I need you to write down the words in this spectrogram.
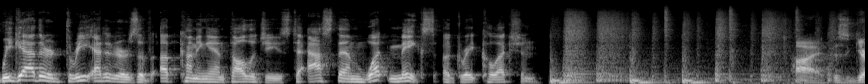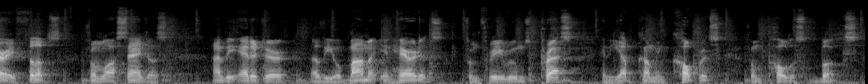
We gathered three editors of upcoming anthologies to ask them what makes a great collection. Hi, this is Gary Phillips from Los Angeles. I'm the editor of The Obama Inheritance from Three Rooms Press and the upcoming Culprits from Polis Books.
